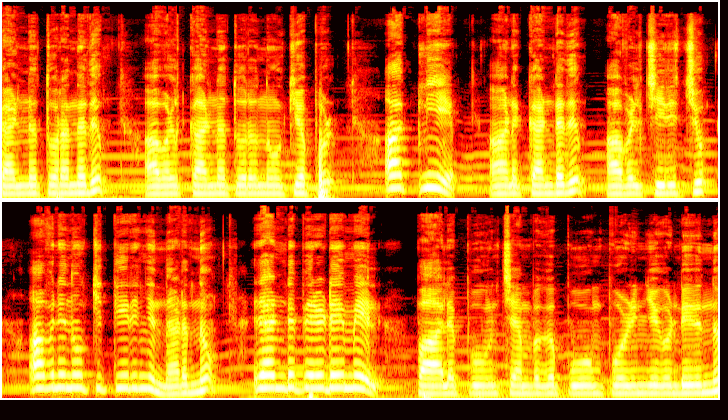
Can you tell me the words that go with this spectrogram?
കണ്ണ് തുറന്നത്. അവൾ കണ്ണ് തുറന്നു നോക്കിയപ്പോൾ അഗ്നിയെ ആണ് കണ്ടത്. അവൾ ചിരിച്ചു അവനെ നോക്കി തിരിഞ്ഞു നടന്നു. രണ്ടുപേരുടെ മേൽ പാലപ്പൂവും ചെമ്പകപ്പൂവും പൊഴിഞ്ഞുകൊണ്ടിരുന്നു.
